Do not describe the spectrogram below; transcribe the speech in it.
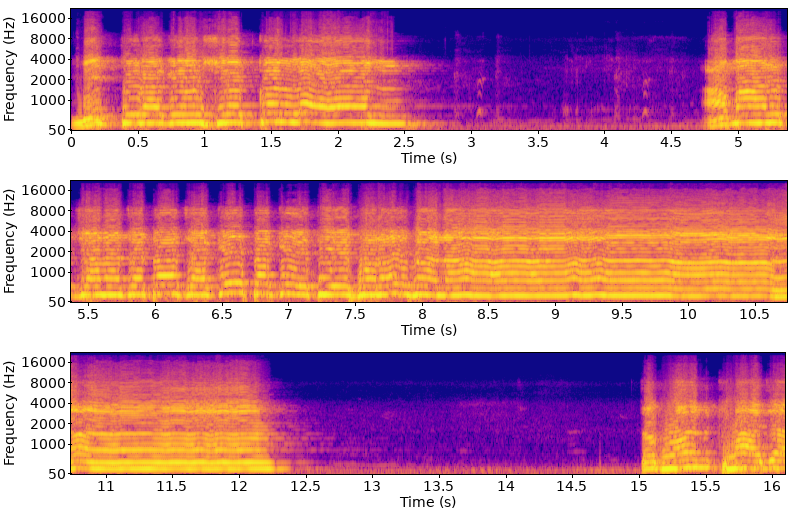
মৃত্যুর আগে ওসিয়ত করলেন। আমার জানাজাটা যাকে তাকে দিয়ে পড়াইবা না তখন খাজা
